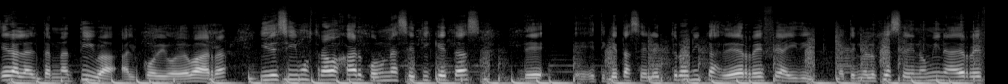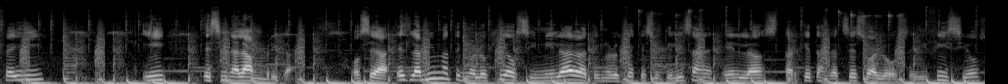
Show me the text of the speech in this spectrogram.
era la alternativa al código de barra y decidimos trabajar con unas etiquetas de eh, etiquetas electrónicas de RFID. La tecnología se denomina RFID y es inalámbrica. O sea, es la misma tecnología o similar a la tecnología que se utilizan en las tarjetas de acceso a los edificios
